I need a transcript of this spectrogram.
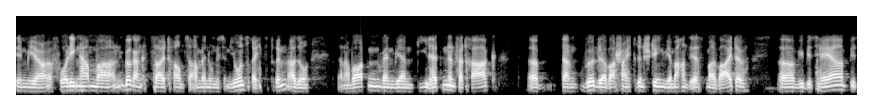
den wir vorliegen haben, war ein Übergangszeitraum zur Anwendung des Unionsrechts drin. Also mit anderen Worten, wenn wir einen Deal hätten, einen Vertrag, äh, dann würde da wahrscheinlich drinstehen, wir machen es erstmal weiter wie bisher, bis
